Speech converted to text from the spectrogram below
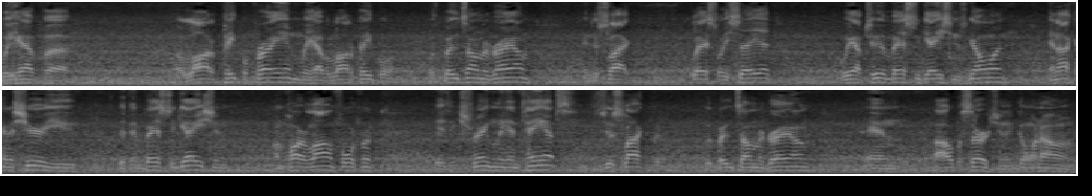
we have uh, a lot of people praying. We have a lot of people with boots on the ground. And just like Leslie said, we have two investigations going. And I can assure you that the investigation on part of law enforcement is extremely intense. It's just like the the boots on the ground, and all the searching is going on,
